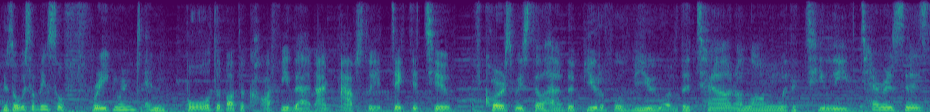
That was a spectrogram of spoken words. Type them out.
there's always something so fragrant and bold about the coffee that I'm absolutely addicted to. Of course, we still have the beautiful view of the town along with the tea leaf terraces.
